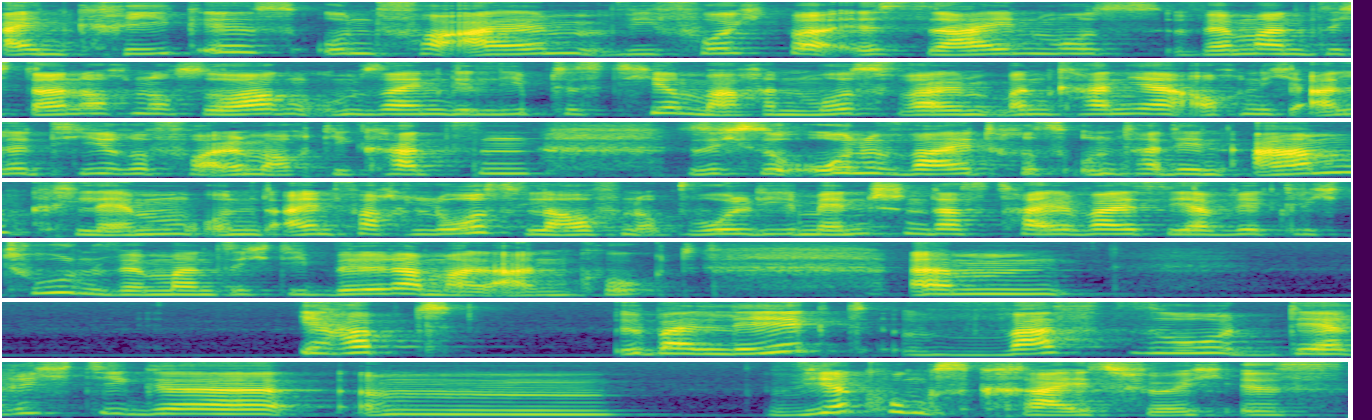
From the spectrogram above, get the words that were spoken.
ein Krieg ist und vor allem, wie furchtbar es sein muss, wenn man sich dann auch noch Sorgen um sein geliebtes Tier machen muss, weil man kann ja auch nicht alle Tiere, vor allem auch die Katzen, sich so ohne weiteres unter den Arm klemmen und einfach loslaufen, obwohl die Menschen das teilweise ja wirklich tun, wenn man sich die Bilder mal anguckt. Ähm, ihr habt überlegt, was so der richtige ähm, Wirkungskreis für euch ist.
